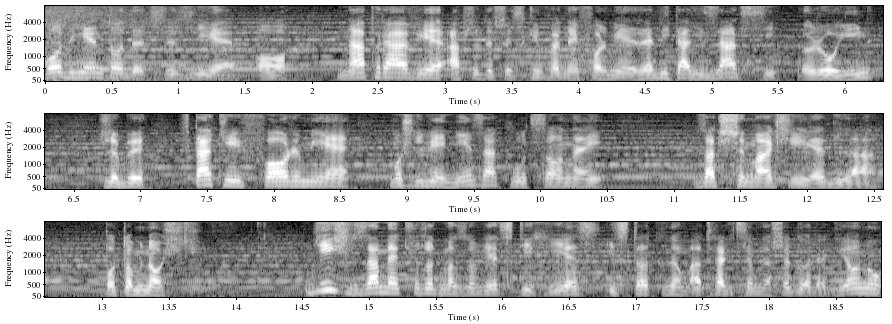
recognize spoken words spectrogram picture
podjęto decyzję o naprawie, a przede wszystkim pewnej formie rewitalizacji ruin, żeby w takiej formie możliwie niezakłóconej zatrzymać je dla potomności. Dziś Zamek Książąt Mazowieckich jest istotną atrakcją naszego regionu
